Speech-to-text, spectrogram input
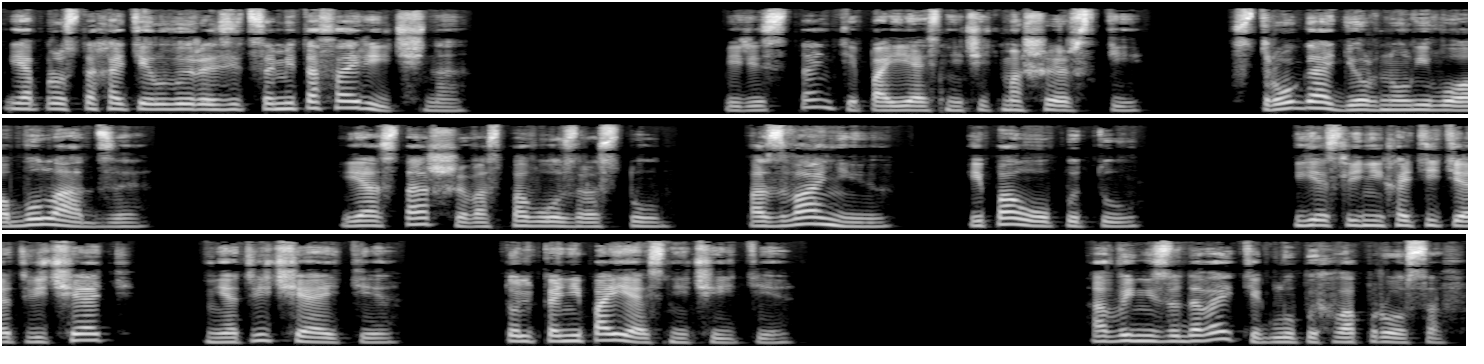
я просто хотел выразиться метафорично. Перестаньте поясничать, Машерский, строго одернул его Абуладзе. Я старше вас по возрасту, по званию и по опыту. Если не хотите отвечать, не отвечайте. Только не поясничайте. А вы не задавайте глупых вопросов.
